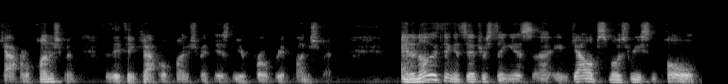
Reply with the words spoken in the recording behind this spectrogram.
capital punishment, that they think capital punishment is the appropriate punishment. And another thing that's interesting is uh, in Gallup's most recent poll,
